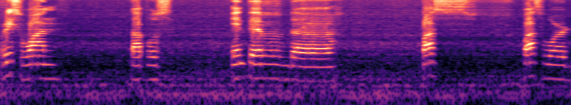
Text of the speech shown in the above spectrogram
press 1 tapos enter the pass password.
